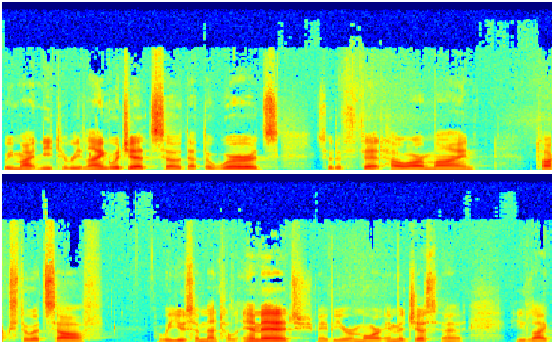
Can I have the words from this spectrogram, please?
We might need to relanguage it so that the words sort of fit how our mind talks to itself. We use a mental image. Maybe you're more images. Uh, you like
